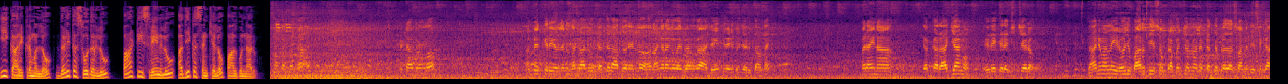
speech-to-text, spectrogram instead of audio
ఈ కార్యక్రమంలో దళిత సోదరులు పార్టీ శ్రేణులు అధిక సంఖ్యలో పాల్గొన్నారు. పిఠాపురంలో అంబేద్కర్ యువజన సంఘాలు పెద్దల ఆధ్వర్యంలో రంగరంగ వైభవంగా జయంతి వేడుకలు జరుగుతూ ఉన్నాయి. మరి ఆయన యొక్క రాజ్యాంగం ఏదైతే రచించారో దానివల్ల ఈరోజు భారతదేశం ప్రపంచంలోనే పెద్ద ప్రజాస్వామ్య దేశంగా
